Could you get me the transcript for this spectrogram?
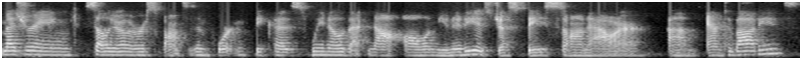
measuring cellular response is important because we know that not all immunity is just based on our um, antibodies,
